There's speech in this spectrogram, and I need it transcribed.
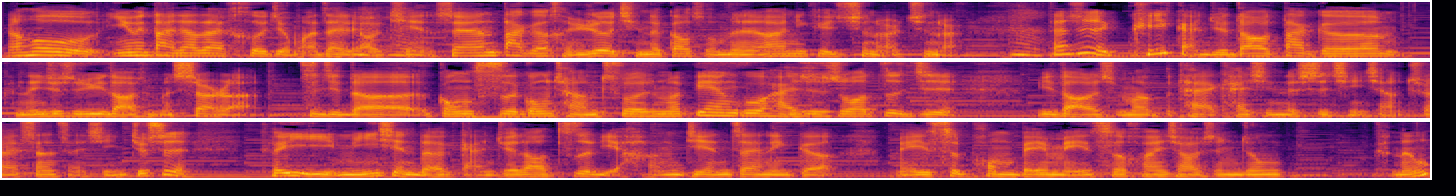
然后因为大家在喝酒嘛，在聊天，虽然大哥很热情的告诉我们啊，你可以去哪儿去哪儿，嗯但是可以感觉到大哥可能就是遇到什么事儿了，自己的公司工厂出了什么变故，还是说自己遇到了什么不太开心的事情，想出来散散心，就是可以明显的感觉到字里行间在那个每一次碰杯、每一次欢笑声中。可能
